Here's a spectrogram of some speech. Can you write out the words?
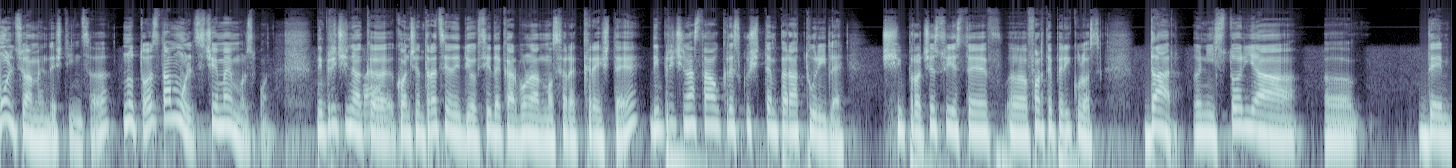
mulți oameni de știință, nu toți, dar mulți, cei mai mulți spun. Din pricina da. că concentrația de dioxid de carbon în atmosferă crește, din pricina asta au crescut și temperaturile. Și procesul este uh, foarte periculos. Dar, în istoria uh, de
